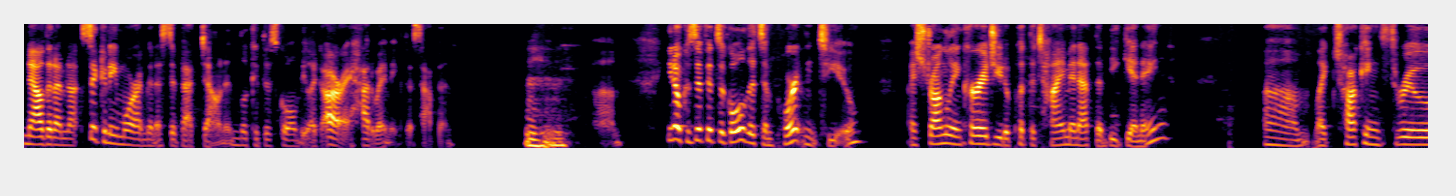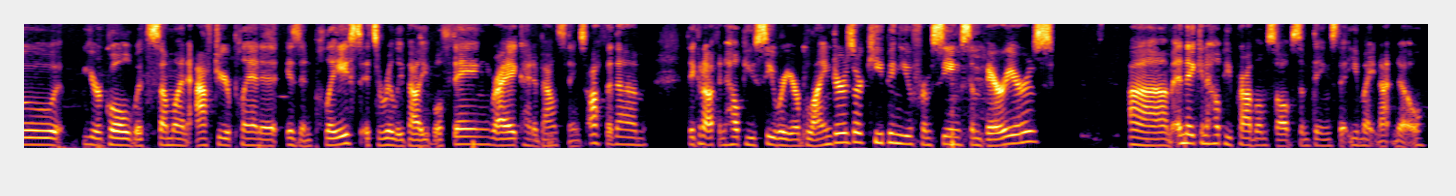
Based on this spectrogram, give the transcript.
now that I'm not sick anymore, I'm going to sit back down and look at this goal and be like, all right, how do I make this happen? Mm-hmm. Um, you know, because if it's a goal that's important to you, I strongly encourage you to put the time in at the beginning. Um, like talking through your goal with someone after your plan is in place, it's a really valuable thing, right? Kind of bounce things off of them. They can often help you see where your blinders are keeping you from seeing some barriers. Um, and they can help you problem solve some things that you might not know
